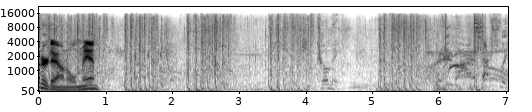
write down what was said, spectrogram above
Butter down, old man. Keep coming. Ashley!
